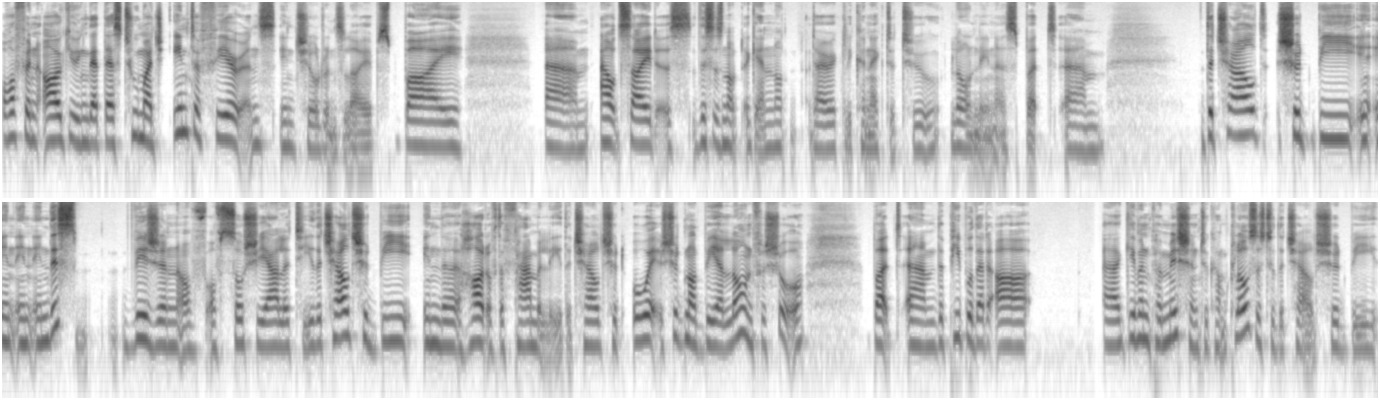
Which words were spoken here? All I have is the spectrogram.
often arguing that there's too much interference in children's lives by um, outsiders. This is not again not directly connected to loneliness, but um, the child should be in, in, in this vision of, of sociality. The child should be in the heart of the family. The child should always, should not be alone for sure, but um, the people that are uh, given permission to come closest to the child should be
